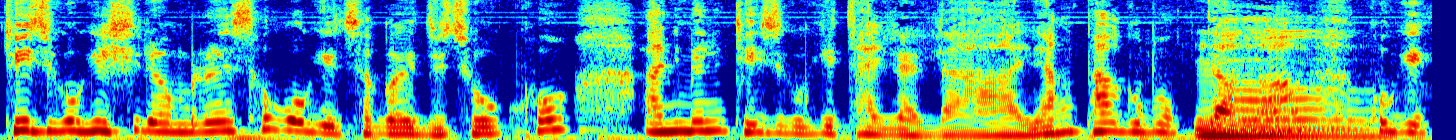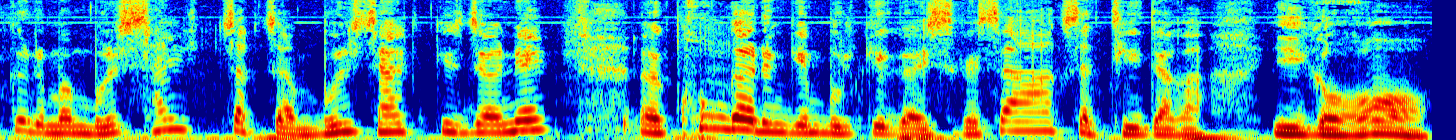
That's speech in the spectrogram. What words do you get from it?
돼지고기 싫으면 소고기 저거에도 좋고 아니면 돼지고기 달달달 양파하고 볶다가 고기 끓으면 물 살짝 짜물 삶기 전에 어, 콩 가른 게 물기가 있으니까 싹싹 뒤다가 이거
